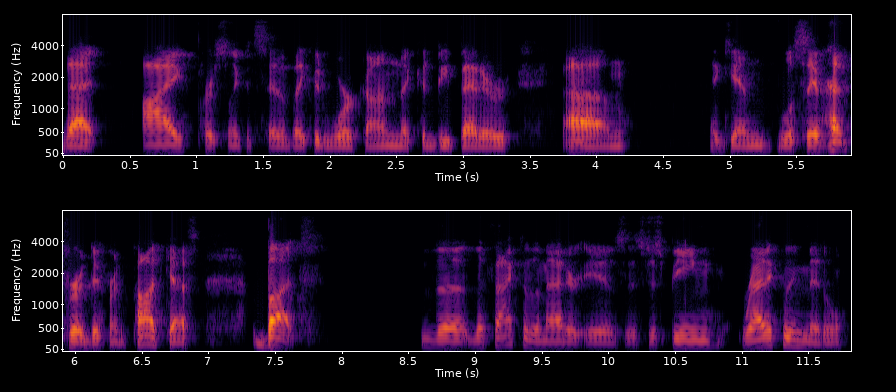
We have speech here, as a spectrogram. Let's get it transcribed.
that I personally could say that they could work on that could be better. Um, again, we'll save that for a different podcast. But the the fact of the matter is is just being radically middle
